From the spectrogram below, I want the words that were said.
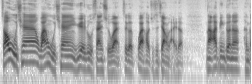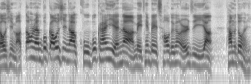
早五千，晚五千，月入三十万，这个外号就是这样来的。那阿兵哥呢，很高兴吗？当然不高兴啊，苦不堪言呐，每天被操得跟儿子一样。他们都很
